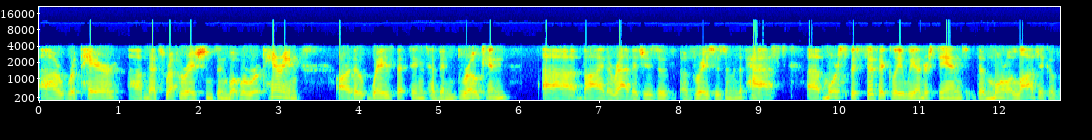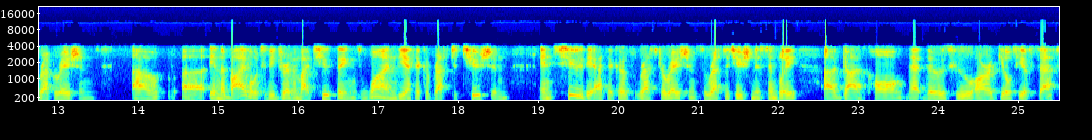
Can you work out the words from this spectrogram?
Uh, repair. Um, that's reparations, and what we're repairing are the ways that things have been broken uh, by the ravages of, of, racism in the past. Uh, more specifically, we understand the moral logic of reparations uh, uh, in the Bible to be driven by two things one, the ethic of restitution, and two, the ethic of restoration. So, restitution is simply uh, God's call that those who are guilty of theft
